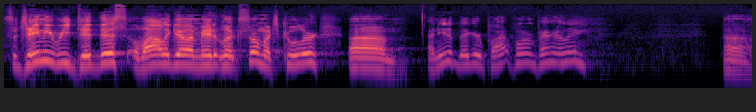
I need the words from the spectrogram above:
So Jamie redid this a while ago and made it look so much cooler. Um, I need a bigger platform, apparently. Um,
